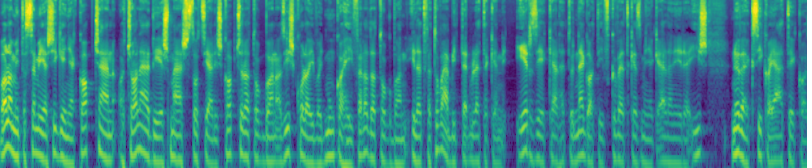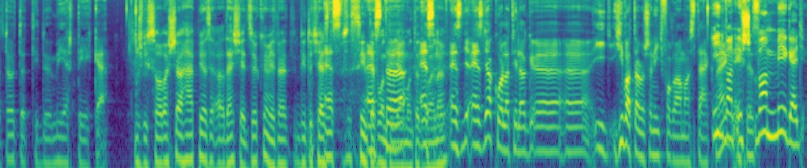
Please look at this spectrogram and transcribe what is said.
valamint a személyes igények kapcsán, a családi és más szociális kapcsolatokban, az iskolai vagy munkahelyi feladatokban, illetve további területeken érzékelhető negatív következmények ellenére is növekszik a játékkal töltött idő mértéke. Most visszaolvassa a HP az adás jegyzőkönyvét, mert mint hogyha ezt, ezt szinte ezt, pont így elmondtad ez, volna. Ez, ez gyakorlatilag ö, ö, így, hivatalosan így fogalmazták így meg. van, és, és ez... van még egy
